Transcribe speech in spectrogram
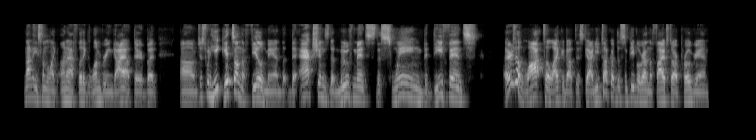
not he's some like unathletic lumbering guy out there, but um, just when he gets on the field, man, the, the actions, the movements, the swing, the defense, there's a lot to like about this guy. And you talk about to some people around the five star program,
